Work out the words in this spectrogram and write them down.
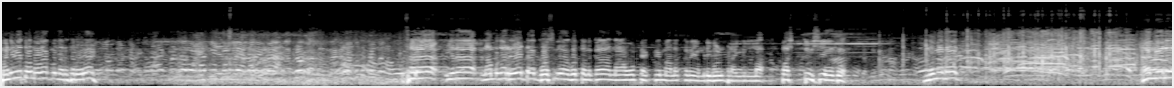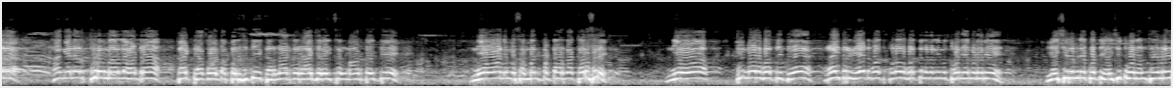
ಮನವಿ ತಗೊಂಡು ಹೋಗಕ್ ಬಂದಾರ ಸರ್ ಅವ್ರ? ಸರ, ಇದ ನಮ್ಗ ರೇಟ್ ಘೋಷಣೆ ಆಗೋ ತನಕ ನಾವು ಫ್ಯಾಕ್ಟ್ರಿ ಮಾಲಕರು ಎಮ್ಡಿಗಳು ಬಿಡಂಗಿಲ್ಲ ಫಸ್ಟ್ ವಿಷಯ ಇದು. ನಿಮಗ ಹಂಗೇನಾರ ಹಂಗೇನಾರ ತುಡುಗ್ ಮಾರ್ಲ ಹೊಂಟ್ರ ಕಟ್ ಹಾಕುವಂತ ಪರಿಸ್ಥಿತಿ ಕರ್ನಾಟಕ ರಾಜ್ಯ ರೈತ ಸಂಘ ಮಾಡ್ತೈತಿ. ನೀವು ನಿಮ್ಮ ಸಂಬಂಧಪಟ್ಟವ್ರನ್ನ ಕರೆಸ್ರಿ. ನೀವು ತಿನ್ನೋದು ಗೊತ್ತಿದ್ದಿ ರೈತರ ರೇಟ್ ಗೊತ್ತು ಕೊಡೋದು ಗೊತ್ತಿಲ್ಲ ಅಂದ್ರೆ ನಿಮ್ಮ ತಗೊಂಡು ಏನ್ ಮಾಡಿದ್ರಿ? ಎಸಿ ಮನೆ ಕೊತ್ತು ಎಸಿ ತಗೋದಲ್ಲ ಸಾಹೇಬ್ರೆ?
